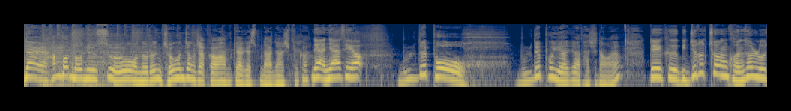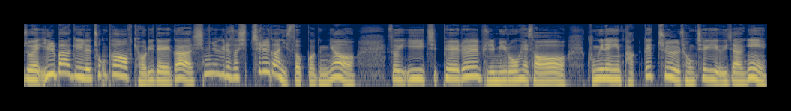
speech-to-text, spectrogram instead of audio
네, 한 번 더 뉴스 오늘은 정은정 작가와 함께하겠습니다. 안녕하십니까? 네, 안녕하세요. 물대포 물대포 이야기가 다시 나와요? 네, 그 민주노총 건설노조의 1박 2일 총파업 결의대회가 16일에서 17일간 있었거든요. 그래서 이 집회를 빌미로 해서 국민의힘 박대출 정책위 의장이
